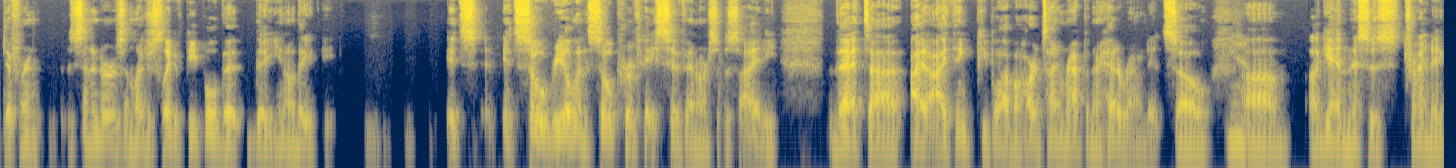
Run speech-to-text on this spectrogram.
different senators and legislative people that they, you know, they, it's it's so real and so pervasive in our society that uh, I, I, think people have a hard time wrapping their head around it. So yeah. um, again, this is trying to,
